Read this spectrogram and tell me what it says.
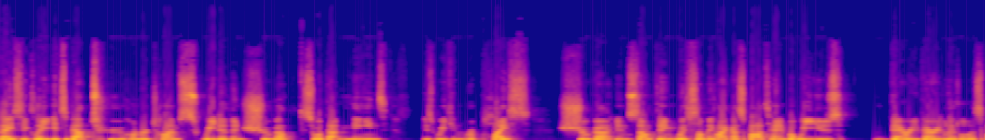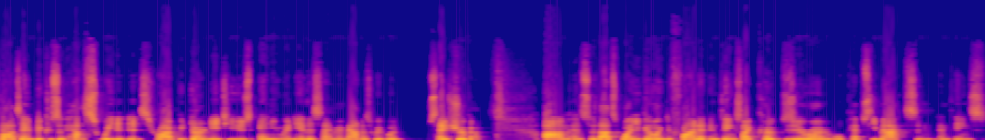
basically, it's about 200 times sweeter than sugar. So what that means is we can replace sugar in something with something like aspartame, but we use very, very little aspartame because of how sweet it is, right? We don't need to use anywhere near the same amount as we would, say, sugar. Um, and so that's why you're going to find it in things like Coke Zero or Pepsi Max and, and things,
